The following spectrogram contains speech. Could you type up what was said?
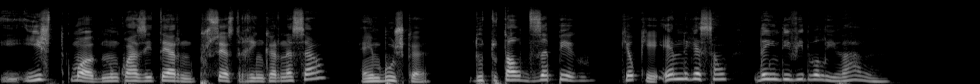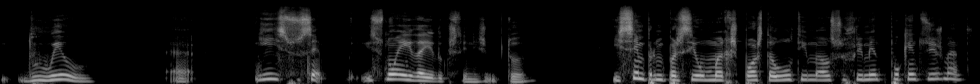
e isto de modo? Num quase eterno processo de reencarnação, em busca do total desapego. Que é o quê? É a negação da individualidade. Do eu. Uh, e isso, sempre, isso não é a ideia do cristianismo todo. E sempre me pareceu uma resposta última ao sofrimento pouco entusiasmante.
